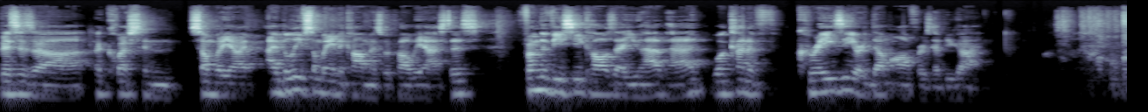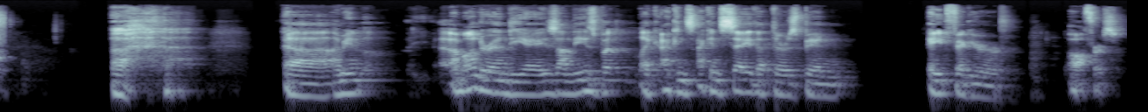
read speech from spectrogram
This is a, a question somebody, I, I believe somebody in the comments would probably ask this. From the VC calls that you have had, what kind of crazy or dumb offers have you got? Uh, uh, I mean, I'm under NDAs on these, but like I can I can say that there's been eight figure offers.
